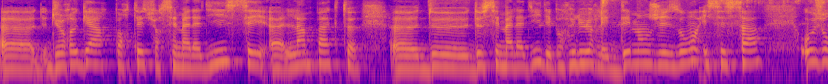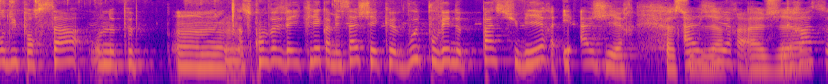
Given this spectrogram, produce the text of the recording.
euh, du regard porté sur ces maladies, c'est euh, l'impact de, de ces maladies, les brûlures, les démangeaisons, et c'est ça, aujourd'hui pour ça, on ne peut on- ce qu'on veut véhiculer comme message, c'est que vous pouvez ne pas subir et agir. Pas subir, agir. grâce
